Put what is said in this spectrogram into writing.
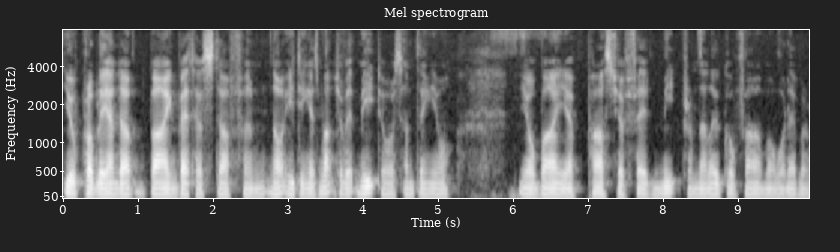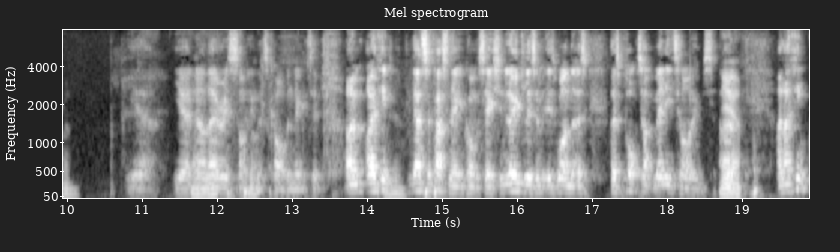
you'll probably end up buying better stuff and not eating as much of it meat or something you'll you'll buy your pasture fed meat from the local farm or whatever and yeah. Yeah now Um, there is something that's carbon negative. Um, i think Yeah. that's a fascinating conversation. Localism is one that has, has popped up many times. Um, Yeah. and i think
